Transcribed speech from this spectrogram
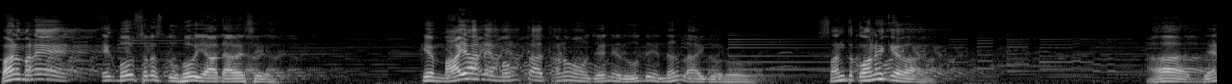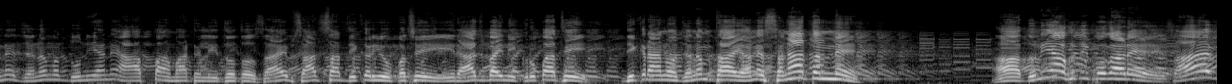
પણ મને એક બહુ સરસ દુહો યાદ આવે છે કે માયા ને મમતા તણો જેને રૂદે ન લાગ્યો રો. સંત કોને કહેવાય? હા, જેને જન્મ દુનિયાને આપવા માટે લીધો તો સાહેબ સાત સાત દીકરીઓ પછી એ રાજબાઈની કૃપાથી દીકરાનો જન્મ થાય અને સનાતનને હા દુનિયા સુધી પોગાડે. સાહેબ,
